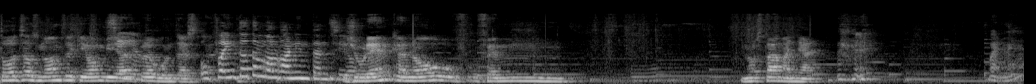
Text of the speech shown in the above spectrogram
tots els noms de qui heu enviat Sí. preguntes. Ho feim tot amb molt bona intenció. Jurem que no ho, ho fem... No està amanyat. Bueno, eh?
